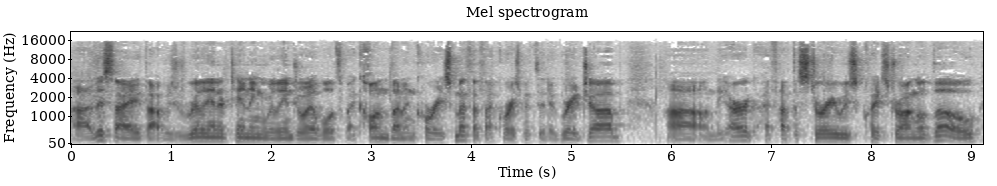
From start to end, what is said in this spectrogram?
Uh, this I thought was really entertaining, really enjoyable. It's by Cullen Bunn and Corey Smith. I thought Corey Smith did a great job uh, on the art. I thought the story was quite strong, although,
